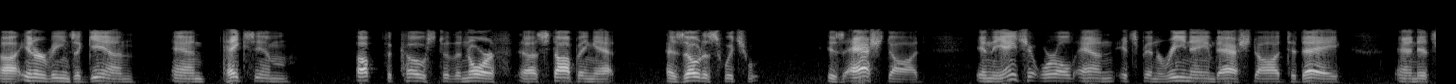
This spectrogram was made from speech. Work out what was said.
uh, intervenes again and takes him up the coast to the north, uh, stopping at Azotus, which is Ashdod in the ancient world, and it's been renamed Ashdod today, and it's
